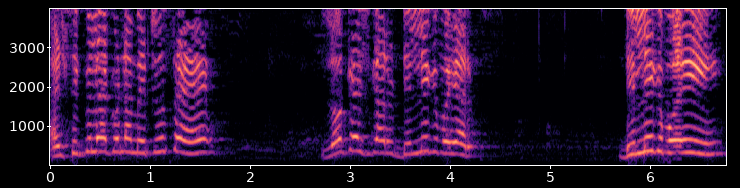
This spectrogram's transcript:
అండ్ సిగ్గు లేకుండా మీరు చూస్తే లోకేష్ గారు ఢిల్లీకి పోయారు. ఢిల్లీకి పోయి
